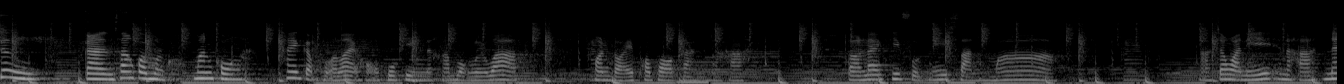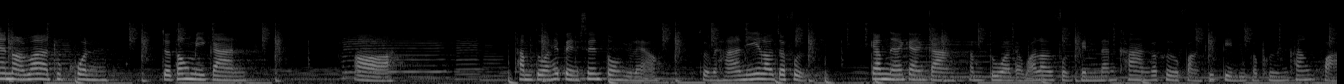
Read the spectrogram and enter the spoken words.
ซึ่ง การสร้างความมั่นคงให้กับหัวไหล่ของครูพิมพ์นะคะ บอกเลยว่าฮอนดอยพอๆกันนะคะ ตอนแรกที่ฝึกนี่สั่นมากจังหวะนี้นะคะ แน่นอนว่าทุกคนจะต้องมีการออทำตัวให้เป็นเส้นตรงอยู่แล้วถูกไหมคะอันนี้เราจะฝึกกล้ามเนื้อแกนกลางลำตัว แต่ว่าเราฝึกเป็นด้านข้างก็คือฝั่งที่ติดอยู่กับพื้นข้างขวา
